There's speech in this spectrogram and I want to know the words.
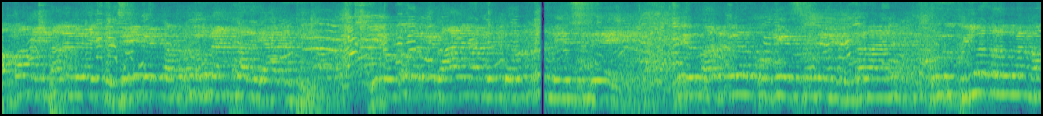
అమ్మ మీ తల మీద ఇప్పుడు చేయబెట్టినప్పుడు నూనె అంటారు గ్యారంటీ మీరు ఒక్కొక్కరికి రాయమని చెప్తే వేసిందే మీరు తల మీద నేను పిల్ల తలుగులను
